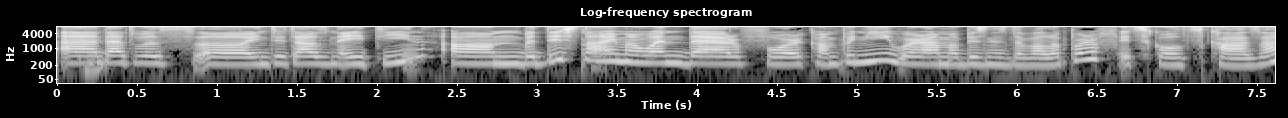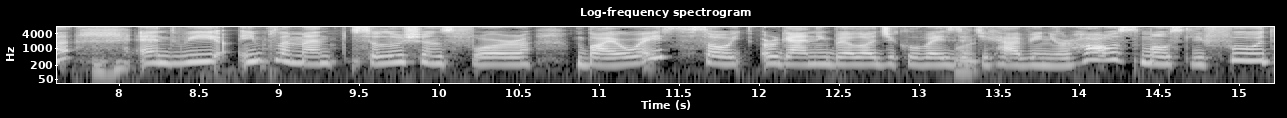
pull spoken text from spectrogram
Uh, that was uh, in 2018. Um, but this time I went there for a company where I'm a business developer. It's called Skaza. Mm-hmm. And we implement solutions for bio waste, so organic biological waste right. that you have in your house, mostly food,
